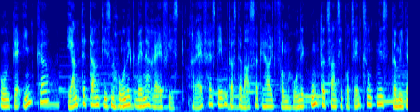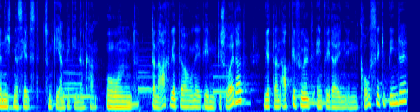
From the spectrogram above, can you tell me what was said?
und der Imker erntet dann diesen Honig, wenn er reif ist. Reif heißt eben, dass der Wassergehalt vom Honig unter 20 Prozent gesunken ist, damit er nicht mehr selbst zum Gären beginnen kann. Und danach wird der Honig eben geschleudert, wird dann abgefüllt entweder in, in große Gebinde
